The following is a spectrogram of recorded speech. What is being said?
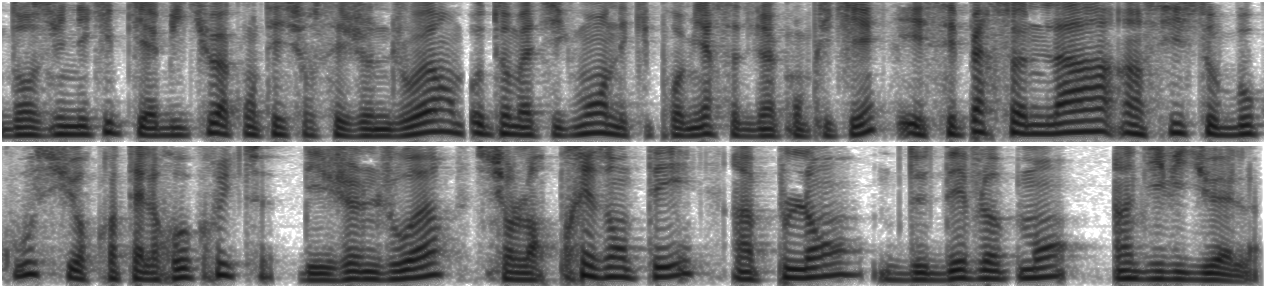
dans une équipe qui est habituée à compter sur ses jeunes joueurs, automatiquement en équipe première, ça devient compliqué. Et ces personnes-là insistent beaucoup sur, quand elles recrutent des jeunes joueurs, sur leur présenter un plan de développement individuel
